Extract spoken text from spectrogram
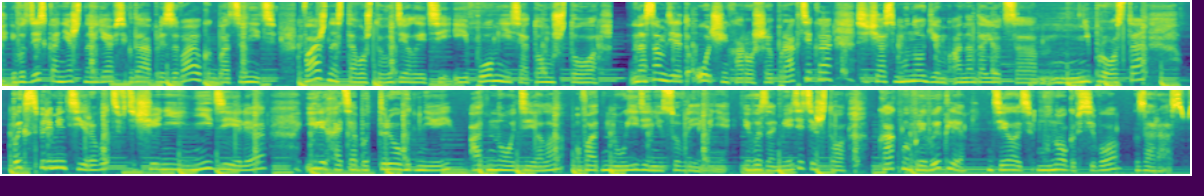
И вот здесь, конечно, я всегда призываю как бы оценить важность того, что вы делаете, и помнить о том, что на самом деле это очень хорошая практика. Сейчас многим она дается непросто поэкспериментировать в течение недели или хотя бы трех дней одно дело в одну единицу времени. И вы заметите, что как мы привыкли делать много всего за раз.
